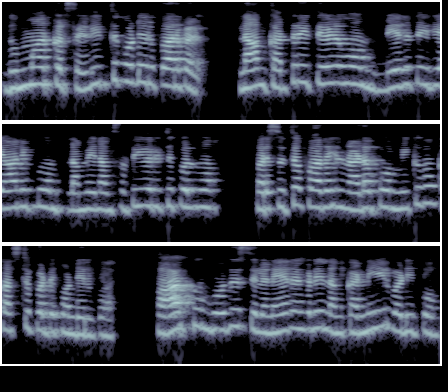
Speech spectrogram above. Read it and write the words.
துன்மார்க்கர் செழித்துக் கொண்டிருப்பார்கள். நாம் கர்த்தரை தேடுவோம் வேதத்தை தியானிப்போம் நம்மை நாம் சுத்திகரித்துக் கொள்வோம். பரிசுத்த பாதையில் நடப்போம். மிகவும் கஷ்டப்பட்டு கொண்டிருப்போம். பார்க்கும் போது சில நேரங்களில் நம் கண்ணீர் வடிப்போம்.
